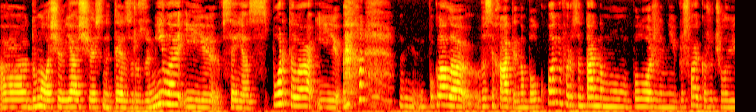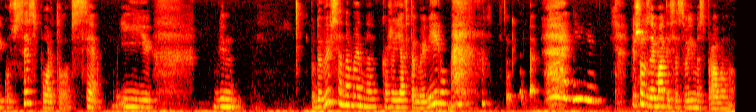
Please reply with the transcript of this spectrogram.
Е, Думала, що я щось не те зрозуміла, і все я спортила і поклала висихати на балкон в горизонтальному положенні. Прийшла і кажу чоловіку, все спортила, все. І він подивився на мене, каже, я в тебе вірю. І пішов займатися своїми справами.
